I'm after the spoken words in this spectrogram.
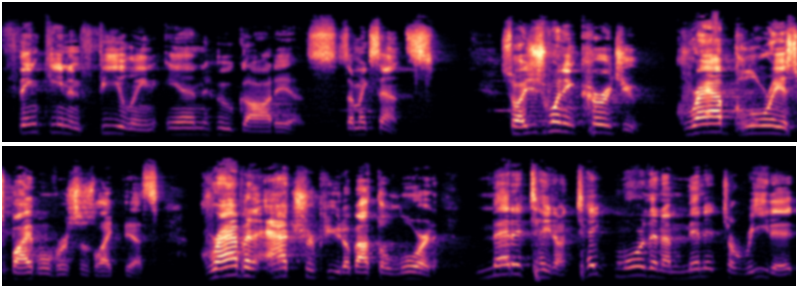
thinking and feeling in who God is. Does that make sense? So I just want to encourage you grab glorious Bible verses like this. Grab an attribute about the Lord. Meditate on. Take more than a minute to read it.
